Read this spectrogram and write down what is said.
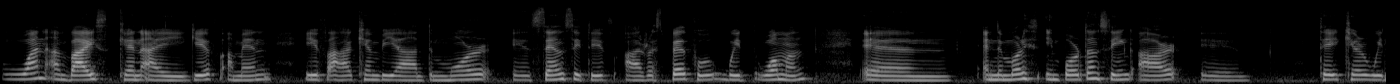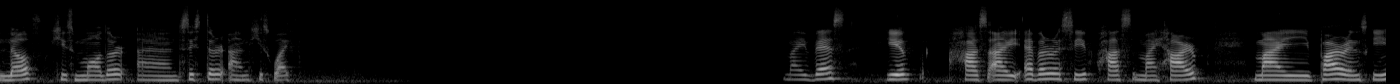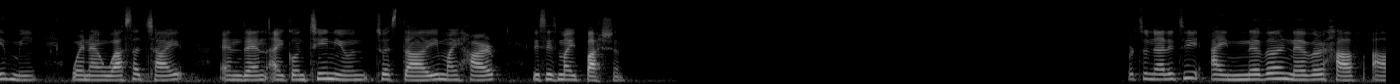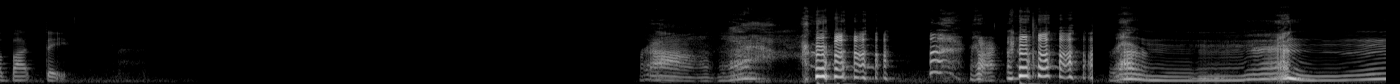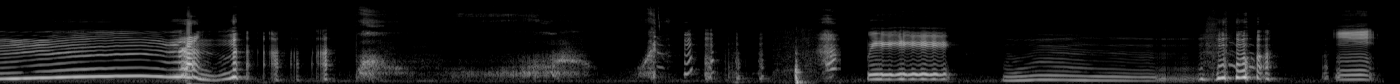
One advice can I give a man if I can be uh, the more uh, sensitive, uh, respectful with women, and and the most important thing are uh, take care with love his mother and sister and his wife. My best gift has I ever received has my harp. My parents gave me when I was a child, and then I continued to study my harp. This is my passion. Fortunately, I never, never have a bad day. Mm.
